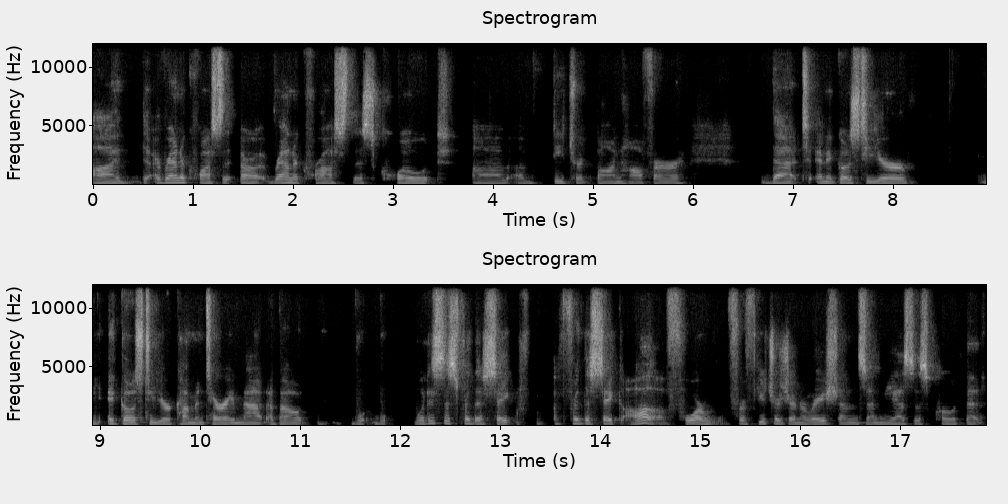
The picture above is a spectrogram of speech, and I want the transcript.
uh, I ran across uh, ran across this quote uh, of Dietrich Bonhoeffer that, and it goes to your, it goes to your commentary, Matt, about what is this for the sake for the sake of for for future generations and he has this quote that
